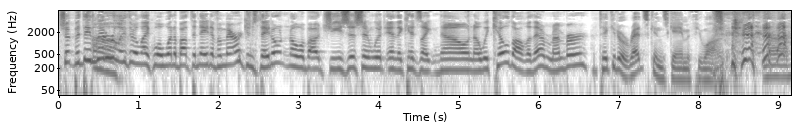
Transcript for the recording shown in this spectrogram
So, but they literally, uh. they're like, well, what about the Native Americans? They don't know about Jesus. And would, and the kid's like, no, no, we killed all of them. Remember? Take you to a Redskins game if you want. Uh,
